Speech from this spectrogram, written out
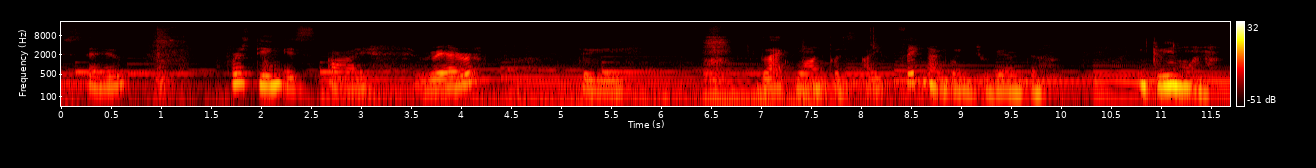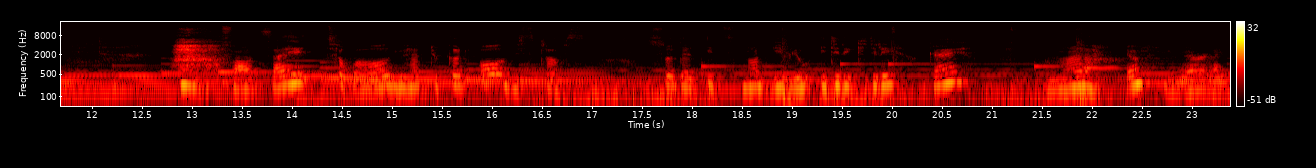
So, first thing is I wear the black one because I think I'm going to wear the green one outside. Well you have to cut all these stuffs so that it's not give you itchy kitty okay? Voilà. yeah, you wear like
